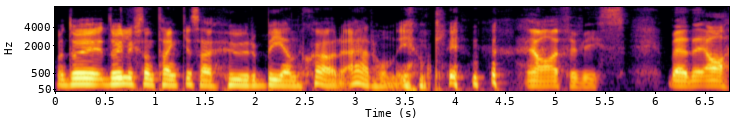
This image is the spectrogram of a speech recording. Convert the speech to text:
men då är, då är liksom tanken så här hur benskör är hon egentligen? ja förvis. Men ja,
